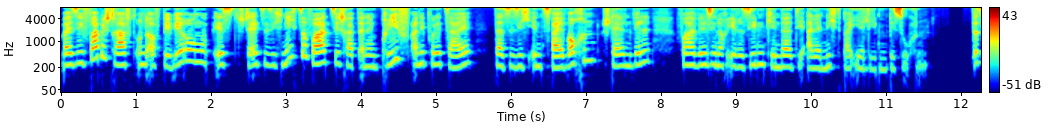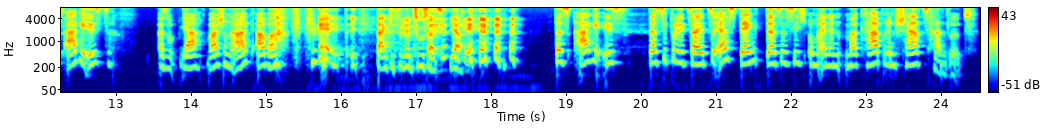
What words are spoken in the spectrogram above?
Weil sie vorbestraft und auf Bewährung ist, stellt sie sich nicht sofort. Sie schreibt einen Brief an die Polizei, dass sie sich in zwei Wochen stellen will. Vorher will sie noch ihre sieben Kinder, die alle nicht bei ihr leben, besuchen. Das Arge ist, also ja, war schon arg, aber. Danke für den Zusatz. Ja. Okay. Das Arge ist, dass die Polizei zuerst denkt, dass es sich um einen makabren Scherz handelt.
